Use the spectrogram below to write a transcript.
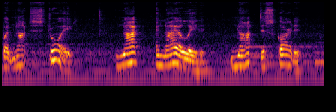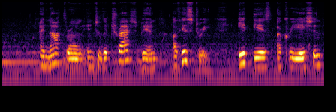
but not destroyed, not annihilated, not discarded, and not thrown into the trash bin of history. It is a creation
